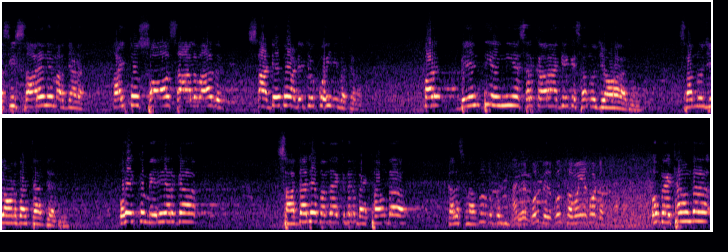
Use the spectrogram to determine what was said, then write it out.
ਅਸੀਂ ਸਾਰਿਆਂ ਨੇ ਮਰ ਜਾਣਾ। ਅੱਜ ਤੋਂ 100 ਸਾਲ ਬਾਅਦ ਸਾਡੇ ਤੁਹਾਡੇ ਚੋਂ ਕੋਈ ਨਹੀਂ ਬਚਣਾ। ਪਰ ਬੇਨਤੀ ਇੰਨੀ ਹੈ ਸਰਕਾਰਾਂ ਅੱਗੇ ਕਿ ਸਾਨੂੰ ਜਿਉਣਾ ਆ ਜੂ ਸਾਨੂੰ ਜਿਉਣ ਦਾ ਚੱਜ ਆ ਜੂ। ਉਹ ਇੱਕ ਮੇਰੇ ਵਰਗਾ ਸਾਦਾ ਜਿਹਾ ਬੰਦਾ ਇੱਕ ਦਿਨ ਬੈਠਾ ਹੁੰਦਾ। ਗੱਲ ਸੁਣਾ ਦਵਾਂ ਬਾਬਾ ਜੀ? ਬਿਲਕੁਲ ਬਿਲਕੁਲ ਸਮਾਂ ਹੀ ਆ ਤੁਹਾਡਾ। ਉਹ ਬੈਠਾ ਹੁੰਦਾ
